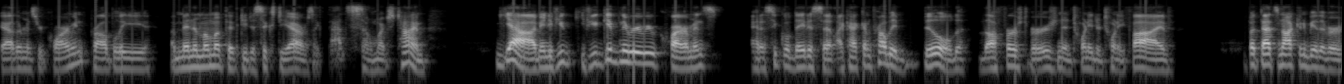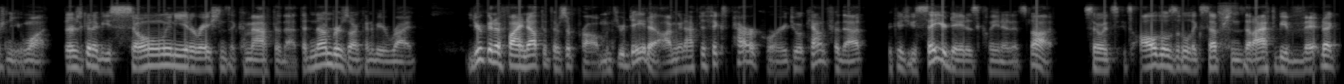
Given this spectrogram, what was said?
gatherments requirement, probably a minimum of 50 to 60 hours. Like that's so much time. Yeah. I mean, if you, if you give me the requirements and a SQL data set, like I can probably build the first version in 20 to 25 but that's not going to be the version you want. There's going to be so many iterations that come after that. The numbers aren't going to be right. You're going to find out that there's a problem with your data. I'm going to have to fix Power Query to account for that because you say your data is clean and it's not. So it's it's all those little exceptions that I have to be very. Like,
